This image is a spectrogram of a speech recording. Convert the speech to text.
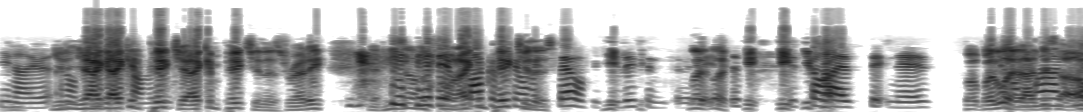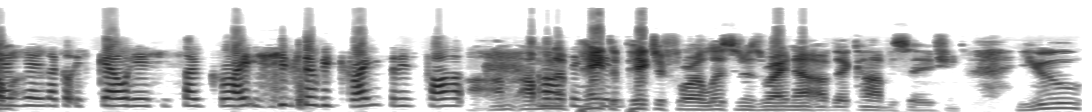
you know. You- and I yeah, I, I can picture. I can picture this. Ready? That he's on the Yeah, phone. I can picture this. Itself, if He- you listen to it, Look, it's he, just, he, this guy is sitting there but but look, Oh, I wow, just, yeah, I'm, yeah, I've got this girl here. She's so great. She's going to be great for this part. I'm, I'm Oh, going to paint you. the picture for our listeners right now of that conversation. You,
